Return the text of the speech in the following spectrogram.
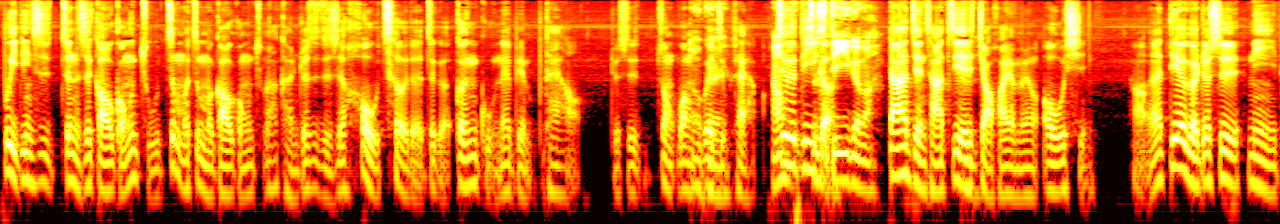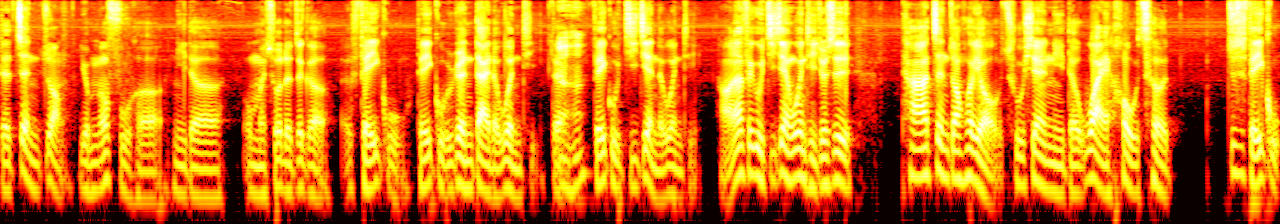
不一定是真的是高弓足这么这么高弓足，它可能就是只是后侧的这个跟骨那边不太好，就是状往位置不太好。这是第一个，第一个嘛，大家检查自己的脚踝有没有 O 型。好，那第二个就是你的症状有没有符合你的我们说的这个腓骨腓骨韧带的问题，对，腓骨肌腱的问题。好，那腓骨肌腱的问题就是它症状会有出现你的外后侧。就是腓骨，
